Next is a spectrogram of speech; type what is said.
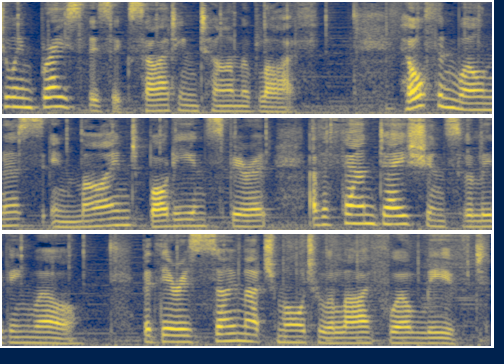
to embrace this exciting time of life. Health and wellness in mind, body, and spirit are the foundations for living well, but there is so much more to a life well lived.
